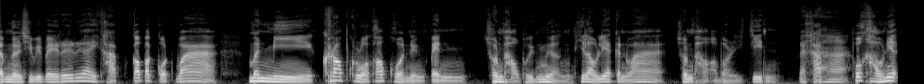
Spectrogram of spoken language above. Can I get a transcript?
ดำเนินชีวิตไปเรื่อยๆครับก็ปรากฏว่า มันมีครอบครัวครอบครัวหนึ่งเป็นชนเผ่าพื้นเมืองที่เราเรียกกันว่าชนเผ่าอบอริจินนะครับ อ่า พวกเขาเนี่ย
